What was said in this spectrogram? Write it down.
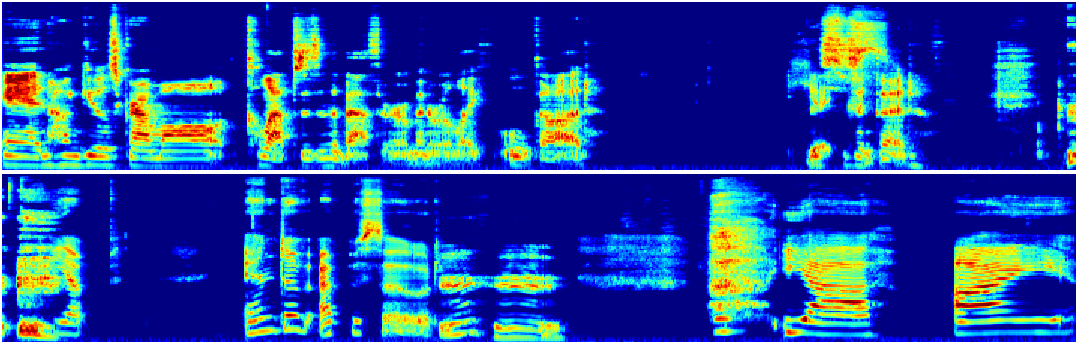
and Hongil's grandma collapses in the bathroom and we're like, oh god, this Yikes. isn't good. Yep. End of episode. hmm yeah, I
